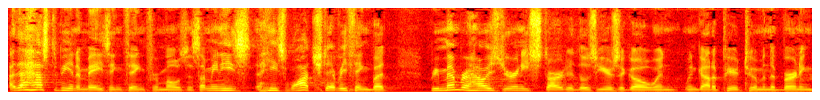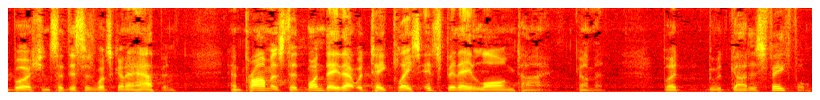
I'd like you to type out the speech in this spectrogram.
that has to be an amazing thing for Moses. I mean, he's, he's watched everything, but remember how his journey started those years ago when, when God appeared to him in the burning bush and said, This is what's going to happen, and promised that one day that would take place. It's been a long time coming, but, but God is faithful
